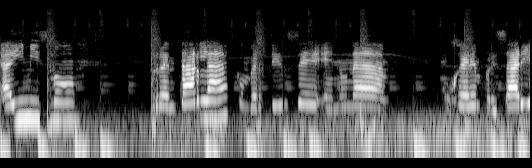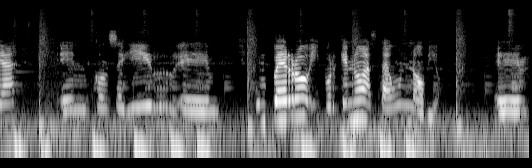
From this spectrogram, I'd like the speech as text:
ahí mismo rentarla, convertirse en una mujer empresaria, en conseguir eh, un perro y, ¿por qué no?, hasta un novio. Eh,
